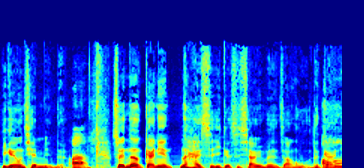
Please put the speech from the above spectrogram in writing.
一个人用签名的，嗯，所以那个概念，那还是一个是夏云芬的账户的概念，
